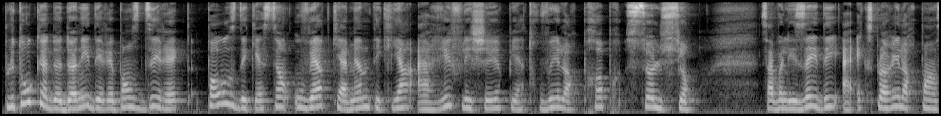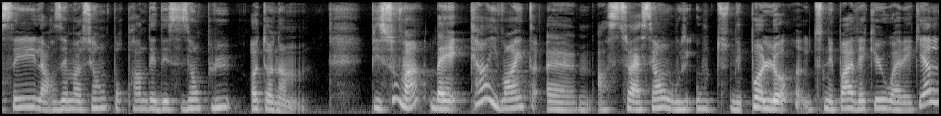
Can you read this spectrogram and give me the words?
Plutôt que de donner des réponses directes, pose des questions ouvertes qui amènent tes clients à réfléchir puis à trouver leurs propres solutions. Ça va les aider à explorer leurs pensées, leurs émotions pour prendre des décisions plus autonomes. Puis souvent, ben, quand ils vont être euh, en situation où, tu n'es pas là, tu n'es pas avec eux ou avec elles,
